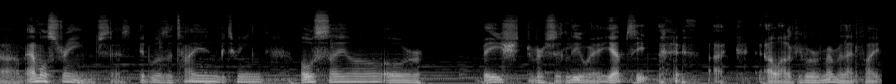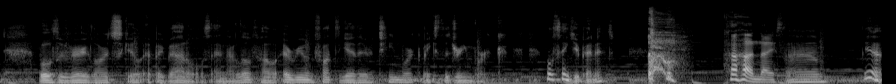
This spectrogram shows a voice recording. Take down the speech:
Um, Amel Strange says it was a tie-in between Osial or Beisht versus Liyue. Yep, see, a lot of people remember that fight. Both are very large-scale epic battles, and I love how everyone fought together. Teamwork makes the dream work. Well, thank you, Bennett. Haha, nice. Um, yeah.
